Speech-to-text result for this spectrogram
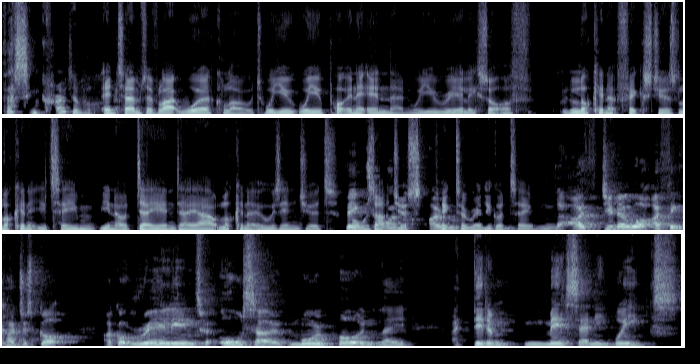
That's incredible. In terms of like workload, were you were you putting it in then? Were you really sort of looking at fixtures, looking at your team, you know, day in day out, looking at who was injured, Big or was time. that just picked a really good team? I, do you know what? I think I just got I got really into it. Also, more importantly, I didn't miss any weeks.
